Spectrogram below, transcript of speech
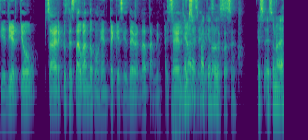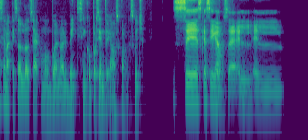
Y es divertido saber que usted está jugando con gente que sí es de verdad también. Ahí se ve el es, es, una lástima que solo sea como bueno el 25%, digamos, con lo que escucho. Sí, es que sigamos. el, el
